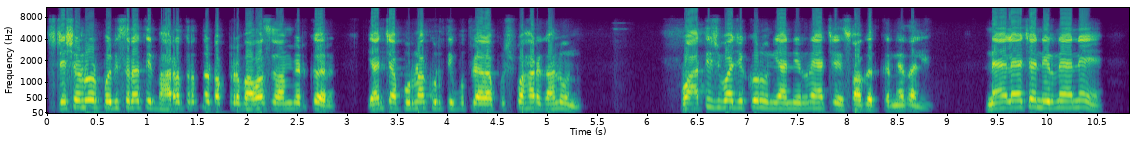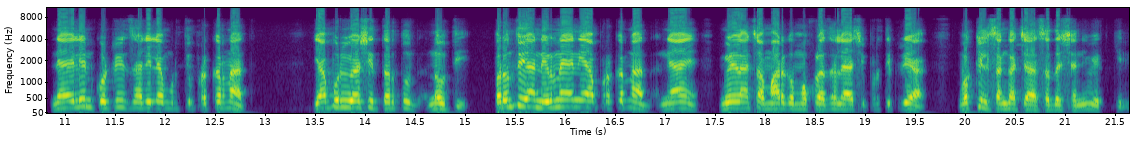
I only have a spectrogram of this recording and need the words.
स्टेशन रोड परिसरातील भारतरत्न डॉक्टर बाबासाहेब आंबेडकर यांच्या पूर्णाकृती पुतळ्याला पुष्पहार घालून व आतिषबाजी करून या निर्णयाचे स्वागत करण्यात आले. न्यायालयाच्या निर्णयाने न्यायालयीन कोठडीत झालेल्या मृत्यू प्रकरणात यापूर्वी अशी तरतूद नव्हती. परंतु या निर्णयाने या प्रकरणात न्याय मिळण्याचा मार्ग मोकळा झाला अशी प्रतिक्रिया वकील संघाच्या सदस्यांनी व्यक्त केली.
